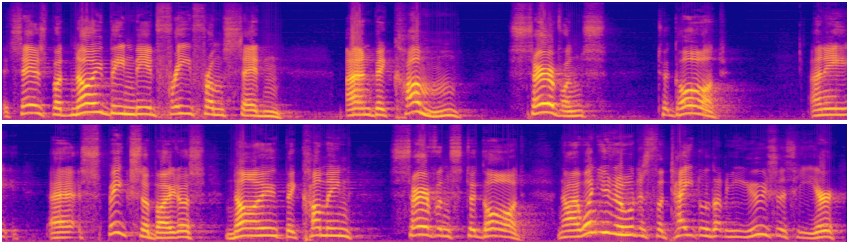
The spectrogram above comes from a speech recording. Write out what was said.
it says, But now being made free from sin and become servants to God. And he uh, speaks about us now becoming servants to God. Now, I want you to notice the title that he uses here.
